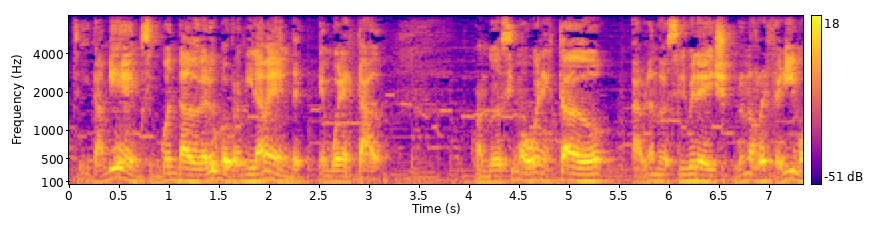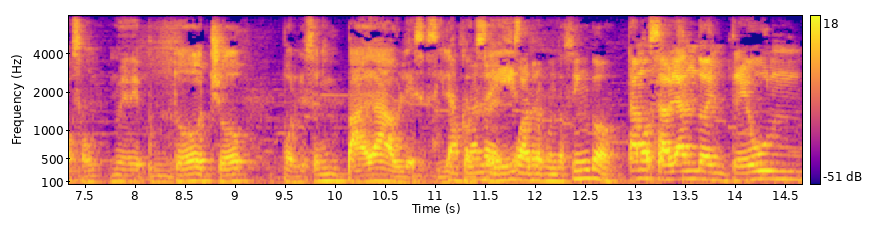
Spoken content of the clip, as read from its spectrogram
Sí, también, 50 dólares tranquilamente, en buen estado. Cuando decimos buen estado, hablando de Silver Age, no nos referimos a un 9.8 porque son impagables si las ¿Estamos hablando de conseguís. 4.5? Estamos hablando entre un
